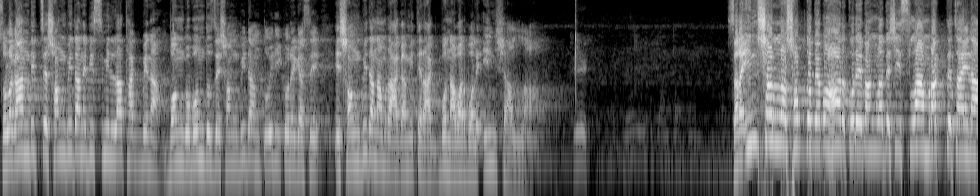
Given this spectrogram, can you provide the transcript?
স্লোগান দিচ্ছে সংবিধানে বিসমিল্লা থাকবে না। বঙ্গবন্ধু যে সংবিধান তৈরি করে গেছে এই সংবিধান আমরা আগামীতে রাখব না আবার বলে ইনশাল্লাহ যারা ইনশাল্লাহ শব্দ ব্যবহার করে বাংলাদেশে ইসলাম রাখতে চায় না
